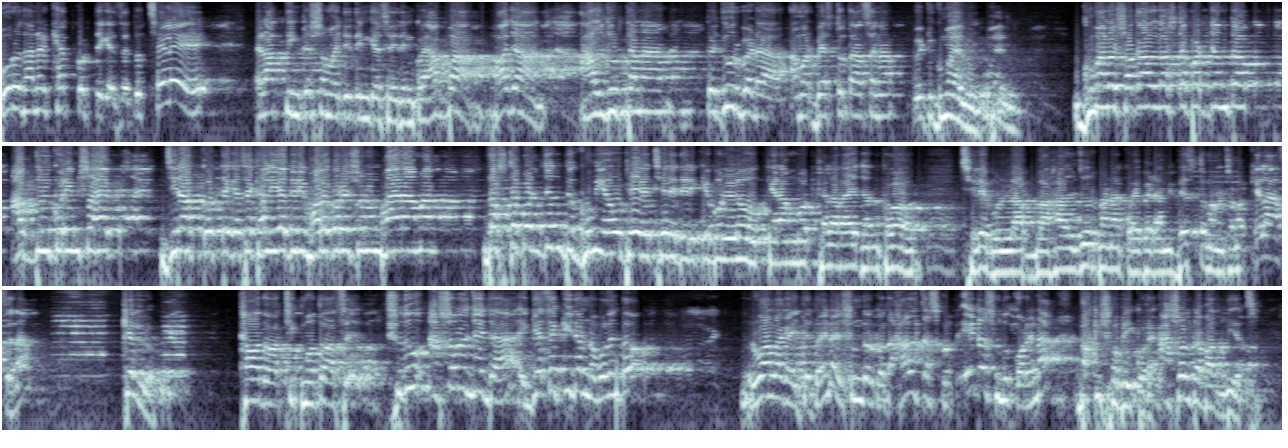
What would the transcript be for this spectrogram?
বড় ধানের ক্ষেত করতে গেছে। তো ছেলে রাত তিনটের সময় যেদিন গেছে, সেদিন কয়, আব্বা, বাজান আল জুড়তা না? দূর বেটা, আমার ব্যস্ততা আছে না একটু ঘুমায় ঘুমালো সকাল দশটা পর্যন্ত। আব্দুল করিম সাহেব জিরাত করতে গেছে খালিয়াদুরি ভালো করে শুনুন ভাইরা আমার। দশটা পর্যন্ত ঘুমিয়ে উঠে ছেলেদেরকে বলল, ক্যারাম বোর্ড খেলার আয়োজন কর। ছেলে বলল, আব্বা, হাল জোর বানা, কয় বেটা আমি ব্যস্ত মানুষ, আমার খেলা আছে না? খেললো। খাওয়া দাওয়া ঠিক মতো আছে। শুধু আসল যেটা গেছে কি জন্য বলেন তো? রোয়া লাগাইতে, তাই না? সুন্দর কথা। হাল চাষ করতে। এটা শুধু করে না, বাকি সবই করে। আসলটা বাদ দিয়েছে।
